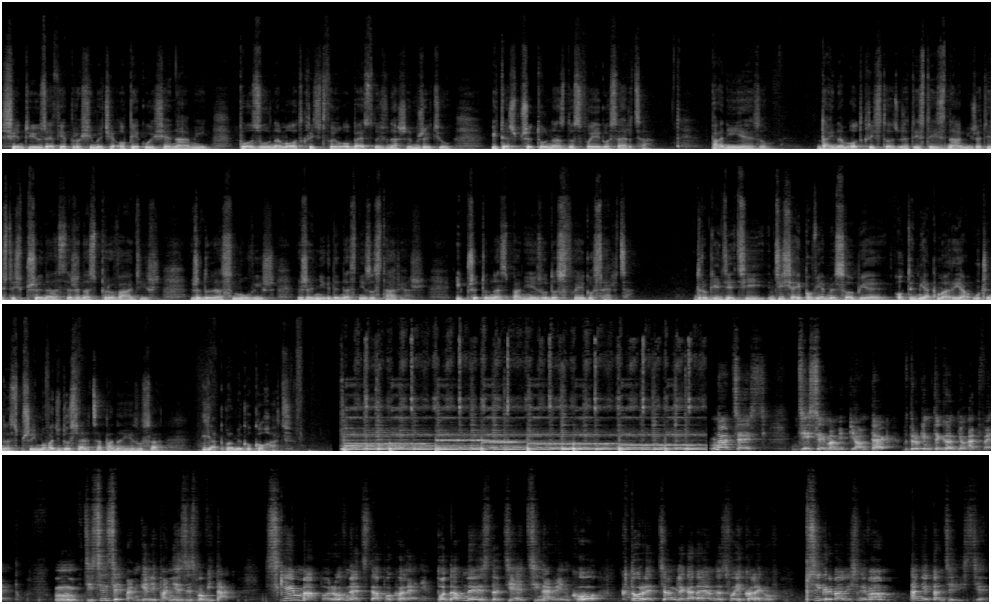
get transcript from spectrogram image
Święty Józefie, prosimy Cię, opiekuj się nami, pozwól nam odkryć Twoją obecność w naszym życiu i też przytul nas do swojego serca. Panie Jezu, daj nam odkryć to, że Ty jesteś z nami, że Ty jesteś przy nas, że nas prowadzisz, że do nas mówisz, że nigdy nas nie zostawiasz. I przytul nas, Panie Jezu, do swojego serca. Drogie dzieci, dzisiaj powiemy sobie o tym, jak Maryja uczy nas przyjmować do serca Pana Jezusa jak mamy Go kochać. No cześć! Dzisiaj mamy piątek, w drugim tygodniu Adwentu. Mm, w dzisiejszej Ewangelii Pan Jezus mówi tak. Z kim mam porównać to pokolenie? Podobne jest do dzieci na rynku, które ciągle gadają do swoich kolegów. Przygrywaliśmy wam, a nie tańczyliście.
